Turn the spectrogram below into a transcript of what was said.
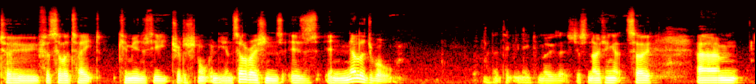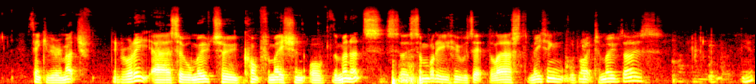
to facilitate community traditional Indian celebrations is ineligible. I don't think we need to move, that's just noting it. So, um, thank you very much. Everybody. Uh, so we'll move to confirmation of the minutes. So somebody who was at the last meeting would like to move those? Yep.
